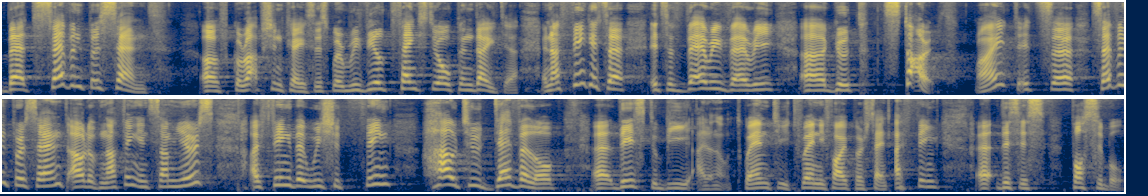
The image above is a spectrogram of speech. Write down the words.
that 7% of corruption cases were revealed thanks to open data. And I think it's a, it's a very, very uh, good start, right? It's 7% uh, out of nothing in some years. I think that we should think how to develop uh, this to be, I don't know, 20, 25%. I think uh, this is possible.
